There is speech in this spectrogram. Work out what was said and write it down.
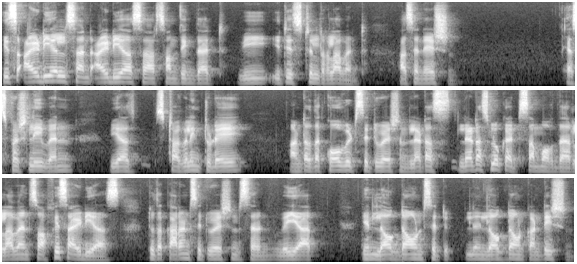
His ideals and ideas are something that we, it is still relevant as a nation, especially when we are struggling today under the COVID situation. Let us, let us look at some of the relevance of his ideas to the current situations we are in lockdown, in lockdown condition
